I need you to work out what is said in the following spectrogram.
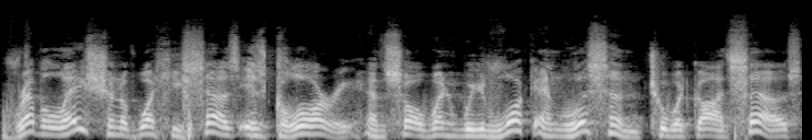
revelation of what he says is glory. And so when we look and listen to what God says,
